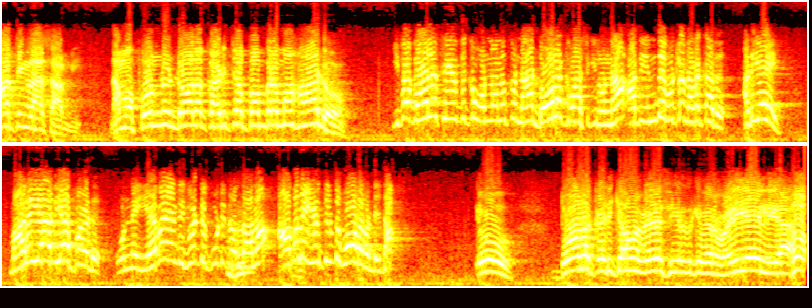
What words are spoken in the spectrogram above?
பாத்தீங்களா சாமி? நம்ம பொண்ணு டோலக்கு அடிச்சா பம்பரமா ஆடும். இவ வேலை செய்யறதுக்கு ஒன்னனுக்கு நான் டோலக்கு வாசிக்கணும்னா அது இந்த வீட்டுல நடக்காது. அடியே மரியாதையா போயிடு. உன்னை எவன் இந்த வீட்டுக்கு கூட்டிட்டு வந்தானோ அவனை இழுத்துட்டு போட வேண்டியதான் யோ டோல கடிக்காம வேலை செய்யறதுக்கு வேற வழியே இல்லையா? ஓ,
